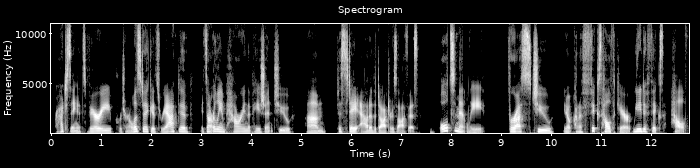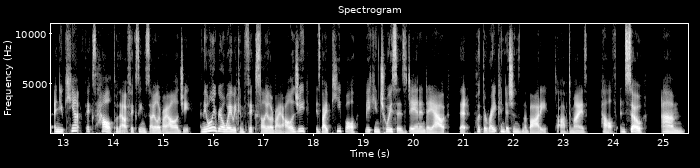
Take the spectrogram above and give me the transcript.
practicing. It's very paternalistic. It's reactive. It's not really empowering the patient to um, to stay out of the doctor's office. Ultimately, for us to you know kind of fix healthcare, we need to fix health, and you can't fix health without fixing cellular biology. And the only real way we can fix cellular biology is by people making choices day in and day out that put the right conditions in the body to optimize health. And so um,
